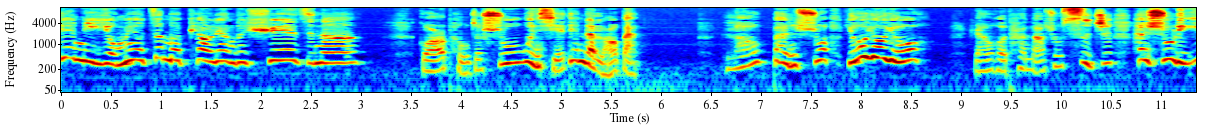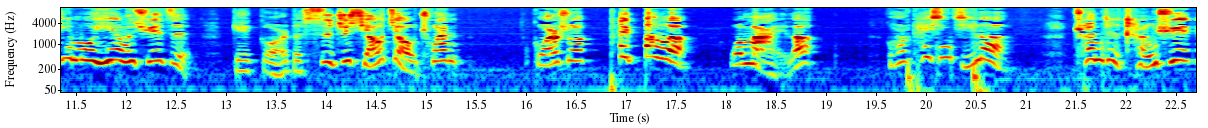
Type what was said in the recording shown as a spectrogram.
店里有没有这么漂亮的靴子呢？狗儿捧着书问鞋店的老板。老板说：“有有有。”然后他拿出四只和书里一模一样的靴子，给狗儿的四只小脚穿。狗儿说：“太棒了，我买了。”狗儿开心极了，穿着长靴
